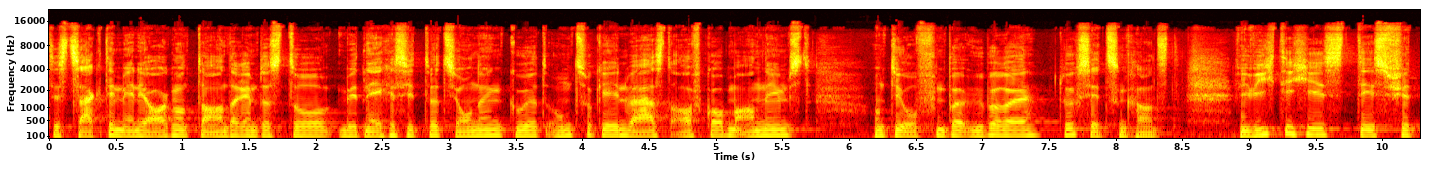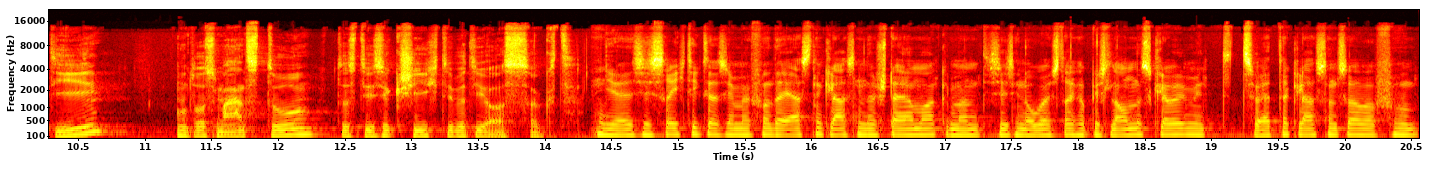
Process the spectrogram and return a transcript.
Das zeigt in meinen Augen unter anderem, dass du mit neuen Situationen gut umzugehen weißt, Aufgaben annimmst und die offenbar überall durchsetzen kannst. Wie wichtig ist das für dich und was meinst du, dass diese Geschichte über dich aussagt? Ja, es ist richtig, dass ich mal von der ersten Klasse in der Steiermark, ich meine, das ist in Oberösterreich ein bisschen anders, glaube ich, mit zweiter Klasse und so, aber von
